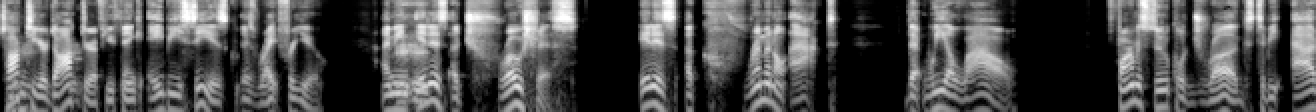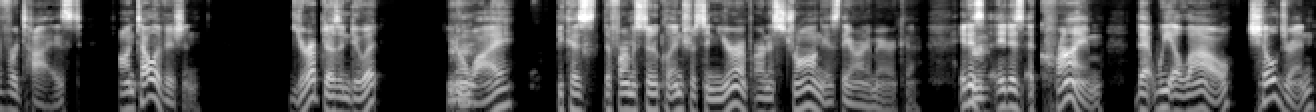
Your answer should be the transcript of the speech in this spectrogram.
Talk mm-hmm. to your doctor if you think ABC is, is right for you. I mean, mm-hmm. it is atrocious. It is a criminal act that we allow pharmaceutical drugs to be advertised on television. Europe doesn't do it. You know mm-hmm. why? Because the pharmaceutical interests in Europe aren't as strong as they are in America. It is, mm-hmm. it is a crime that we allow children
